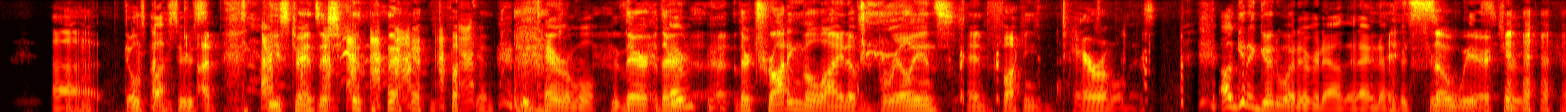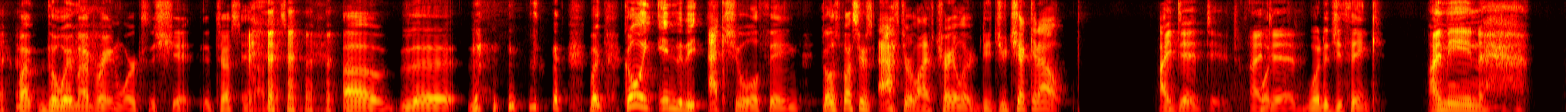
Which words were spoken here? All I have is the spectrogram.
Uh, Ghostbusters, God, these transitions, are fucking. they're terrible. They're they're they're trotting the line of brilliance and fucking terribleness. I'll get a good one every now and then. I know it's, It's true. so weird. It's true. My the way my brain works is shit. It trust me on this one. Uh, the but going into the actual thing, Ghostbusters Afterlife trailer. Did you check it out? I did, dude. I what, did. What did you think? I mean,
